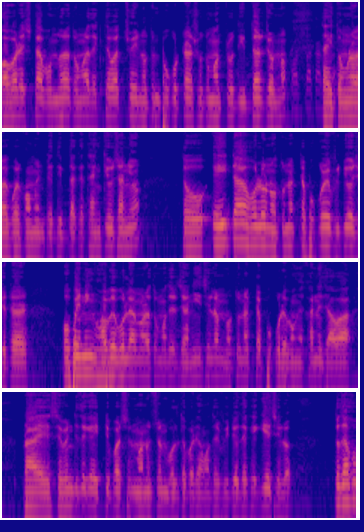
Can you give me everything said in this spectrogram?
কভারেজটা বন্ধুরা তোমরা দেখতে পাচ্ছ, এই নতুন পুকুরটা শুধুমাত্র দীপদার জন্য। তাই তোমরাও একবার কমেন্টে দীপদাকে থ্যাংক ইউ জানিও। তো এইটা হলো নতুন একটা পুকুরের ভিডিও যেটার ওপেনিং হবে বলে আমরা তোমাদের জানিয়েছিলাম, নতুন একটা পুকুর এবং এখানে যাওয়া প্রায় সেভেন্টি থেকে এইট্টি পার্সেন্ট মানুষজন বলতে পারি আমাদের ভিডিও দেখে গিয়েছিল। তো দেখো,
